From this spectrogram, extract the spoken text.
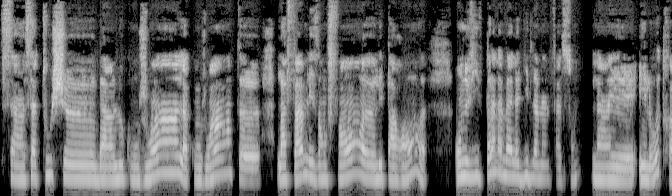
ça, touche euh, ben, le conjoint, la conjointe, euh, la femme, les enfants, euh, les parents. On ne vit pas la maladie de la même façon, l'un et, et l'autre.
